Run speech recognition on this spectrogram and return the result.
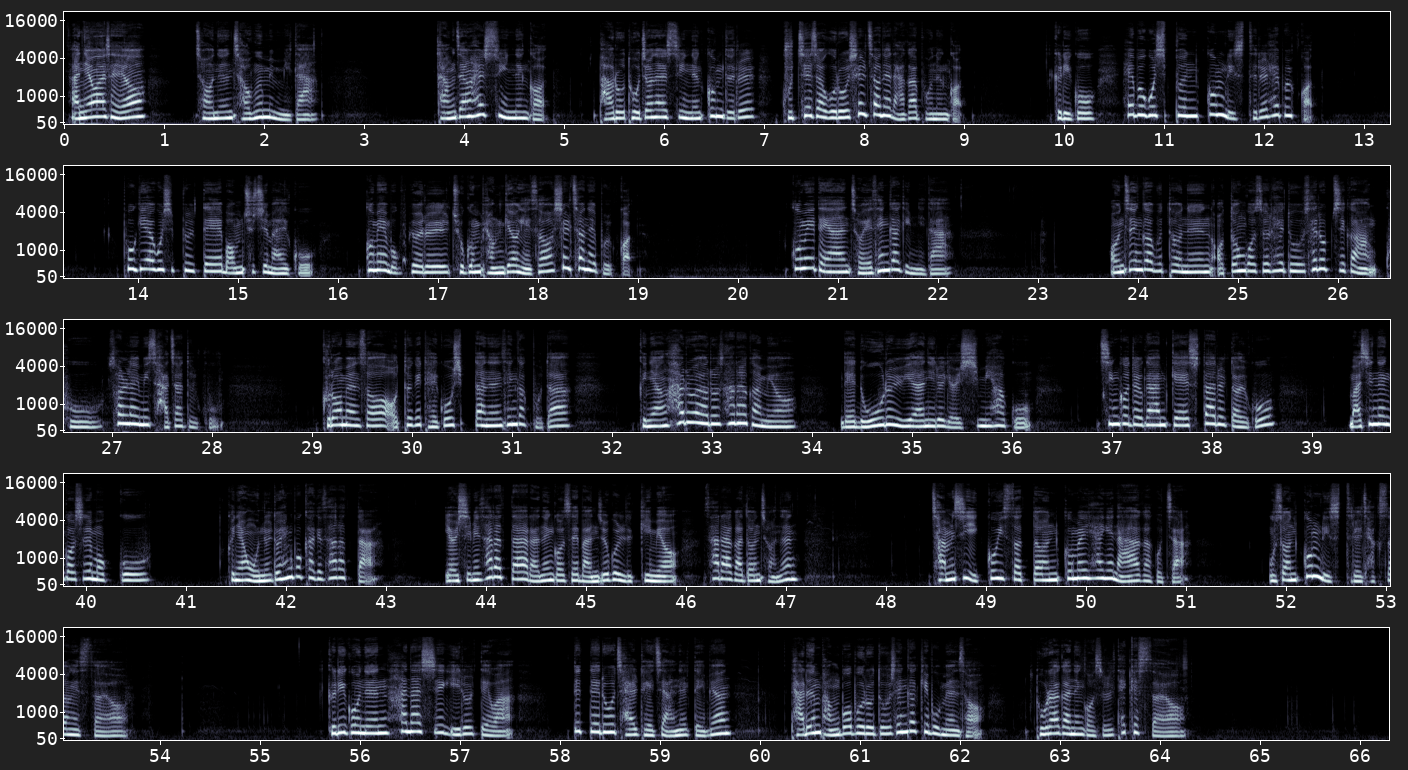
안녕하세요. 저는 정음입니다. 당장 할 수 있는 것, 바로 도전할 수 있는 꿈들을 구체적으로 실천해 나가 보는 것, 그리고 해보고 싶은 꿈 리스트를 해볼 것. 포기하고 싶을 때 멈추지 말고 꿈의 목표를 조금 변경해서 실천해 볼 것. 꿈에 대한 저의 생각입니다. 언젠가부터는 어떤 것을 해도 새롭지가 않고 설렘이 잦아들고 그러면서 어떻게 되고 싶다는 생각보다 그냥 하루하루 살아가며 내 노후를 위한 일을 열심히 하고 친구들과 함께 수다를 떨고 맛있는 것을 먹고 그냥 오늘도 행복하게 살았다. 열심히 살았다라는 것에 만족을 느끼며 살아가던 저는 잠시 잊고 있었던 꿈을 향해 나아가고자 우선 꿈 리스트를 작성했어요. 그리고는 하나씩 이룰 때와 뜻대로 잘 되지 않을 때면 다른 방법으로도 생각해 보면서 돌아가는 것을 택했어요.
